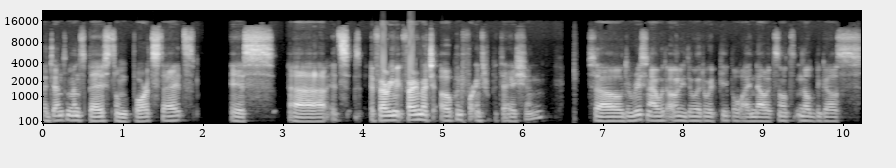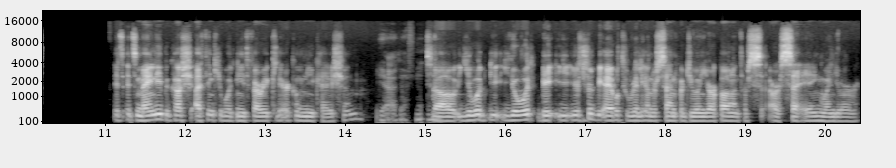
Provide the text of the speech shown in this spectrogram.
a gentleman's based on board state is uh, it's very very much open for interpretation. So the reason I would only do it with people I know, it's not not because it's it's mainly because I think you would need very clear communication. Yeah, definitely. So you would you, would be you should be able to really understand what you and your opponent are are saying when you're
